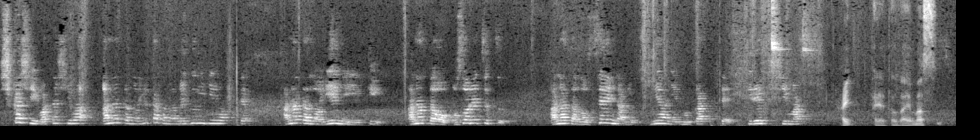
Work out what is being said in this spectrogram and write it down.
しかし私はあなたの豊かな恵みによってあなたの家に行きあなたを恐れつつあなたの聖なる宮に向かってひれ伏します。はい、ありがとうございます。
